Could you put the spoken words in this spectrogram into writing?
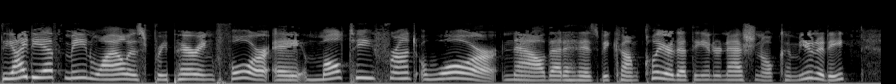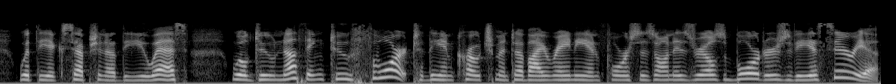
The IDF, meanwhile, is preparing for a multi-front war now that it has become clear that the international community, with the exception of the U.S., will do nothing to thwart the encroachment of Iranian forces on Israel's borders via Syria.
